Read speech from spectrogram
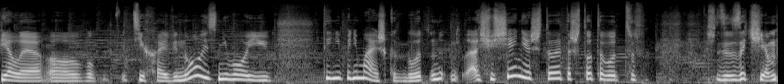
белое э, тихое вино из него, и ты не понимаешь, как бы, вот, ну, ощущение, что это что-то вот... Зачем?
